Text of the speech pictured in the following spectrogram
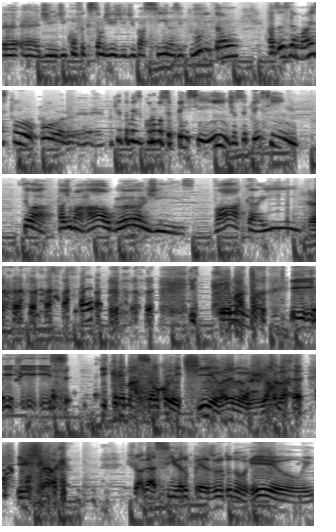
é, é, de, de, confecção de, de, de, vacinas e tudo. Então, às vezes é mais por. por é, porque também quando você pensa em Índia, você pensa em, sei lá, Taj Mahal, Ganges, vaca e. é. e, cremato... e, e, e, e, cremação coletiva, né, meu? Joga. joga joga a cinza do presunto no rio e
